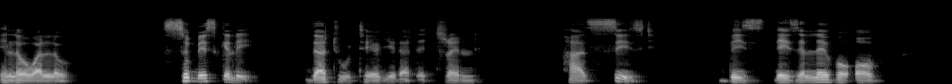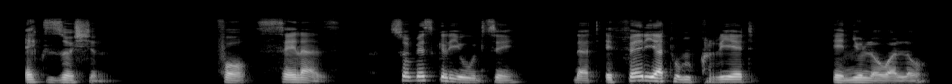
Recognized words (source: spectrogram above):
a lower low. So basically that will tell you that the trend has ceased there's there's a level of exhaustion for sellers so basically you would say that a failure to create a new lower low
